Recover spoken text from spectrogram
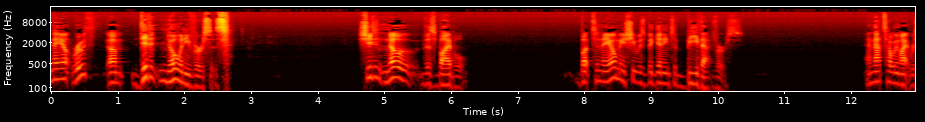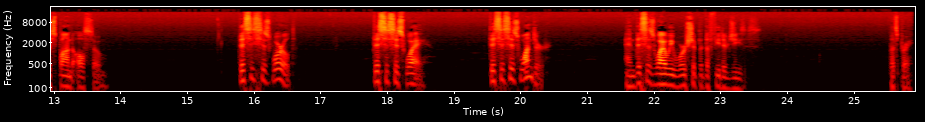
Na- Ruth um, didn't know any verses. She didn't know this Bible. But to Naomi, she was beginning to be that verse. And that's how we might respond also. This is his world. This is his way. This is his wonder. And this is why we worship at the feet of Jesus. Let's pray.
